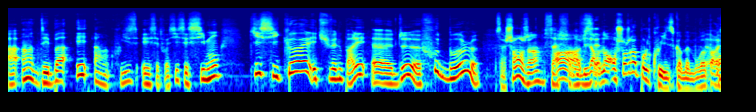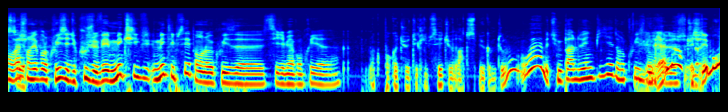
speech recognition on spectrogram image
à un débat et à un quiz. Et cette fois-ci, c'est Simon qui s'y colle et tu vas nous parler euh, de football. Ça change, hein Ça Oh, change. bizarre. Non, on changera pour le quiz quand même. On va pas On rester. va changer pour le quiz et du coup je vais m'éclip- m'éclipser pendant le quiz euh, si j'ai bien compris. Donc, Pourquoi tu veux t'éclipser? Tu veux participer comme tout le monde? Ouais, mais tu me parles de NBA dans le quiz. Donc, alors, je- tu te débrouilles,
